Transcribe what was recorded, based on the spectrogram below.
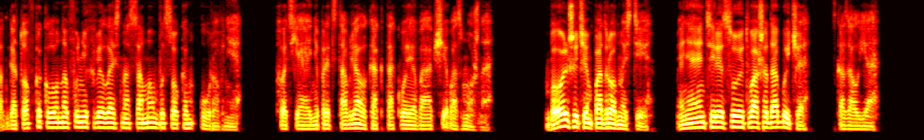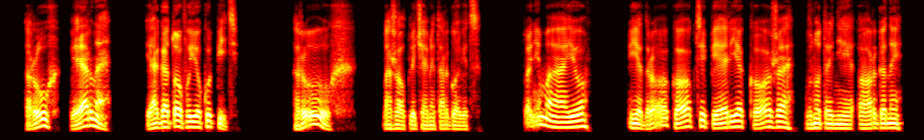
Подготовка клонов у них велась на самом высоком уровне. Хоть я и не представлял, как такое вообще возможно. «Больше, чем подробности. Меня интересует ваша добыча», — сказал я. «Рух, верно? Я готов ее купить». «Рух», — пожал плечами торговец. «Понимаю. Ядро, когти, перья, кожа, внутренние органы.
